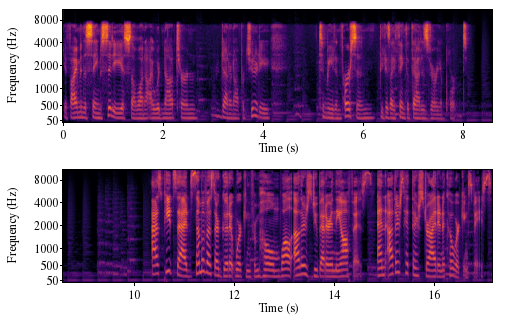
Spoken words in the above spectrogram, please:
if I'm in the same city as someone, I would not turn down an opportunity to meet in person because I think that that is very important. As Pete said, some of us are good at working from home while others do better in the office, and others hit their stride in a co working space.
